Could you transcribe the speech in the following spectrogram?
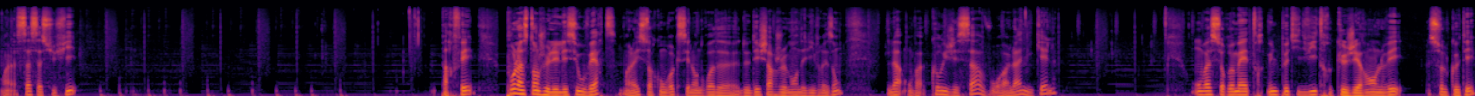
Voilà, ça, ça suffit. Parfait. Pour l'instant, je vais les laisser ouvertes, voilà, histoire qu'on voit que c'est l'endroit de, déchargement des livraisons. Là, on va corriger ça, voilà, nickel. On va se remettre une petite vitre que j'ai renlevée sur le côté.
